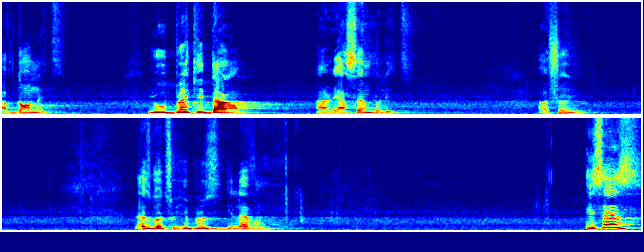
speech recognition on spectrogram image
I've done it. You break it down and reassemble it. I'll show you. Let's go to Hebrews 11. It says,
